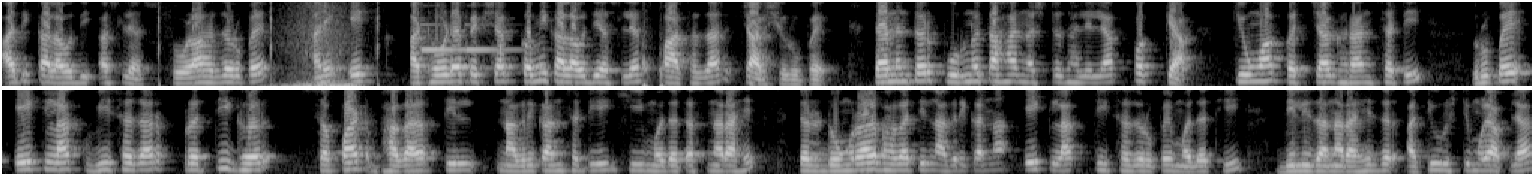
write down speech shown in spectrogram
अधिक कालावधी असल्यास सोळा हजार रुपये आणि एक आठवड्यापेक्षा कमी कालावधी असल्यास पाच हजार चारशे रुपये. त्यानंतर पूर्णतः नष्ट झालेल्या पक्क्या किंवा कच्च्या घरांसाठी रुपये एक लाख वीस हजार प्रति घर सपाट भागातील नागरिकांसाठी ही मदत असणार आहे. तर डोंगराळ भागातील नागरिकांना एक लाख तीस हजार रुपये मदत ही दिली जाणार आहे. जर अतिवृष्टीमुळे आपल्या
